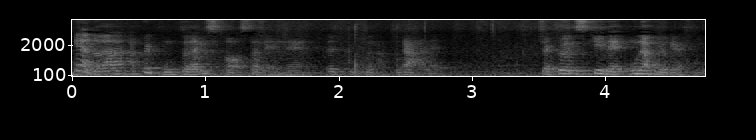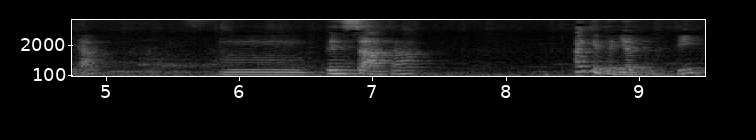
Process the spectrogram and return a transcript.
E allora a quel punto la risposta venne del tutto naturale. Cioè quello di scrivere una biografia mh, mm, pensata anche per gli adulti,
